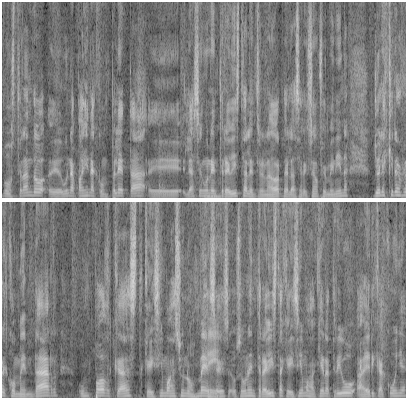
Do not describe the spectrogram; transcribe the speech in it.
mostrando eh, una página completa. eh, le hacen una entrevista al entrenador de la selección femenina. Yo les quiero recomendar un podcast que hicimos hace unos meses, o sea, una entrevista que hicimos aquí en la tribu a Erika Cuña.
